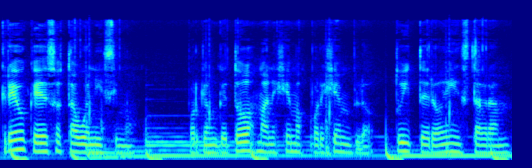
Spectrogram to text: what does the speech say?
Creo que eso está buenísimo, porque aunque todos manejemos, por ejemplo, Twitter o Instagram,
